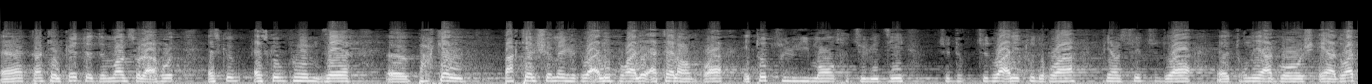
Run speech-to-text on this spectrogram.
Hein, quand quelqu'un te demande sur la route, est-ce que, est que vous pouvez me dire euh, par, quel, par quel chemin je dois aller pour aller à tel endroit? Et toi tu lui montres, tu lui dis, tu, dois aller tout droit, puis ensuite tu dois euh, tourner à gauche et à droite.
